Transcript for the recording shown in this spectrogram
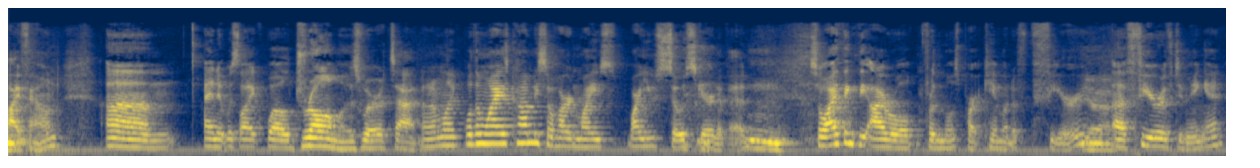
I found, um, and it was like, well, drama is where it's at, and I'm like, well, then why is comedy so hard, and why why are you so scared of it? So I think the eye roll, for the most part, came out of fear, Yeah. a fear of doing it,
